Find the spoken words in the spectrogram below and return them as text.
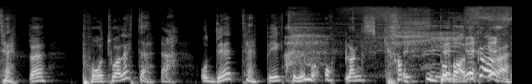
teppe på toalettet. Ja. Og det teppet gikk til og med opp langs kanten på badekaret.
